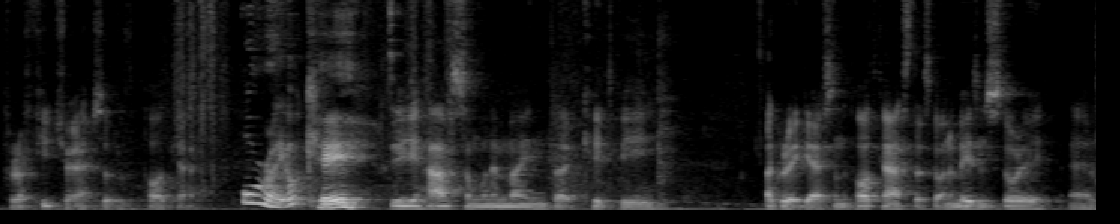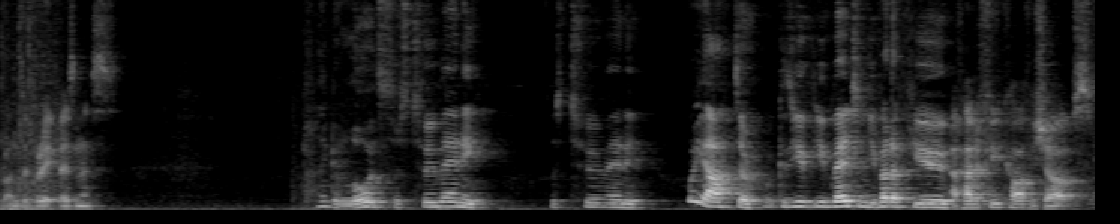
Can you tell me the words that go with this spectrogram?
for a future episode of the podcast. All right. Okay. Do you have someone in mind that could be a great guest on the podcast that's got an amazing story, uh, runs a great business? I think of loads. There's too many. There's too many. What are you after? Because you've, you've mentioned you've had a few. I've had a few coffee shops,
